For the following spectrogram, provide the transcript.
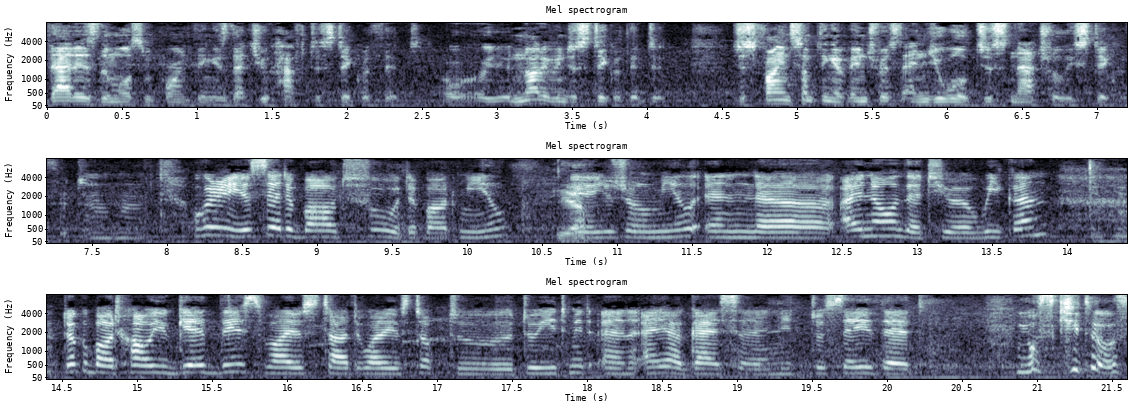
that is the most important thing is that you have to stick with it, or, or not even just stick with it. Just find something of interest, and you will just naturally stick with it. Okay, you said about food, about meal, Yeah. uh, usual meal, and uh, I know that you're a vegan. Talk about how you get this, why you start, why you stop to, to eat meat, and uh, yeah, guys, I need to say that mosquitoes.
